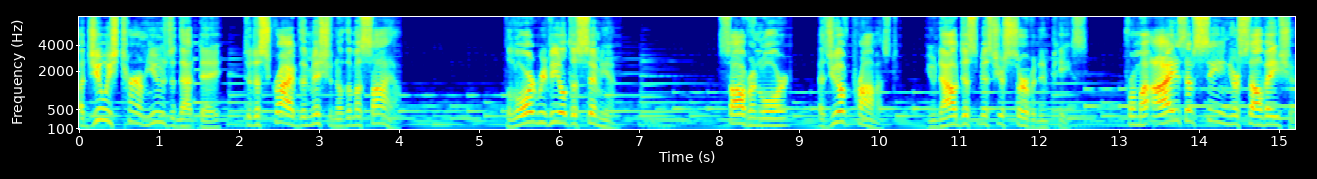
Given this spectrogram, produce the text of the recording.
a Jewish term used in that day to describe the mission of the Messiah. The Lord revealed to Simeon, Sovereign Lord, as you have promised, you now dismiss your servant in peace. For my eyes have seen your salvation,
